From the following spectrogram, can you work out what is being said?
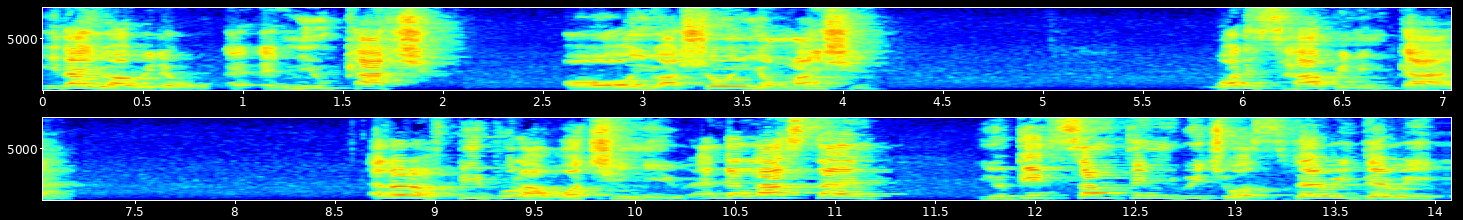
either you are with a, a new catch or you are showing your mansion. What is happening, guy? A lot of people are watching you. And the last time you did something which was very, very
